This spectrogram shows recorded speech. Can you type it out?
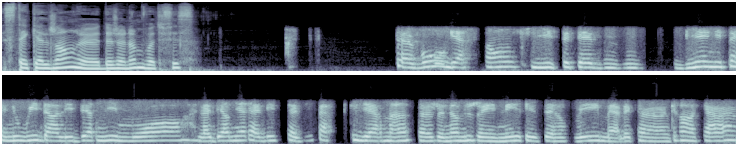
c'était quel genre euh, de jeune homme, votre fils? C'est un beau garçon qui s'était bien épanoui dans les derniers mois, la dernière année de sa vie particulièrement. C'est un jeune homme gêné, réservé, mais avec un grand cœur.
